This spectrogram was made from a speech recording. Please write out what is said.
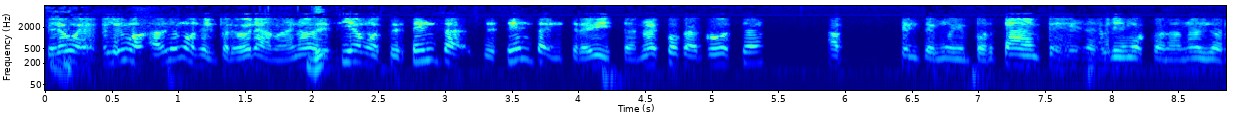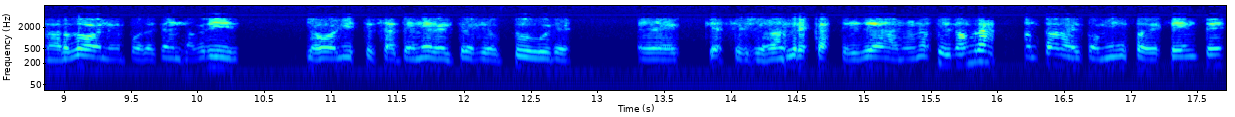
Pero bueno, hablemos, hablemos del programa, ¿no? De- Decíamos 60, 60 entrevistas, no es poca cosa, a gente muy importante, abrimos con Arnaldo Nardone por allá en abril, lo volviste a tener el 3 de octubre, eh, qué sé yo, Andrés Castellano, no sé, nombraste un montón al comienzo de gente,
